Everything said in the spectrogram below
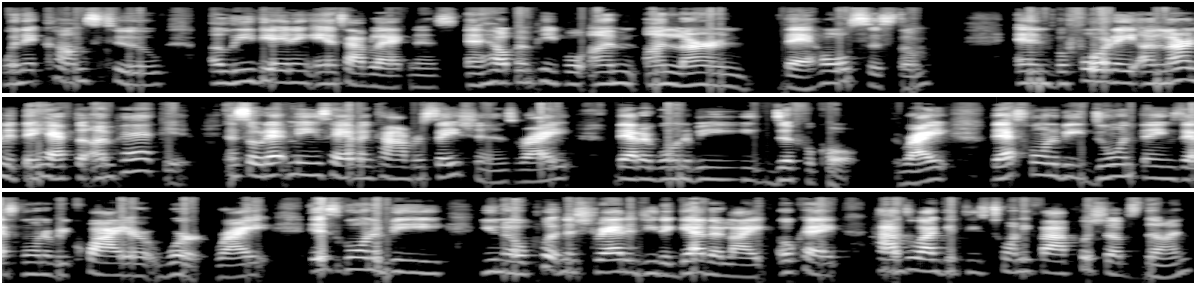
when it comes to alleviating anti-blackness and helping people un- unlearn that whole system. And before they unlearn it they have to unpack it. And so that means having conversations right that are going to be difficult right? That's going to be doing things that's going to require work right? It's going to be you know putting a strategy together like okay how do i get these 25 push-ups done?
